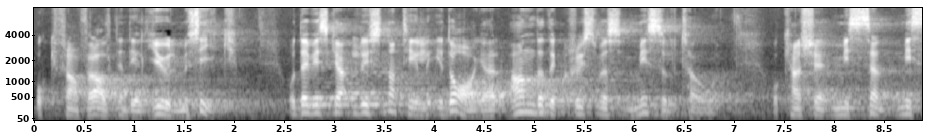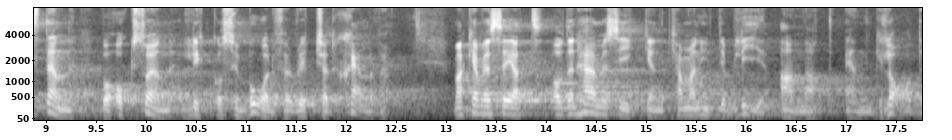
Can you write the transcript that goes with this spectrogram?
och framför allt en del julmusik. Och det vi ska lyssna till idag är Under the Christmas Mistletoe. Och kanske missen, misten var också en lyckosymbol för Richard själv. Man kan väl säga att av den här musiken kan man inte bli annat än glad.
